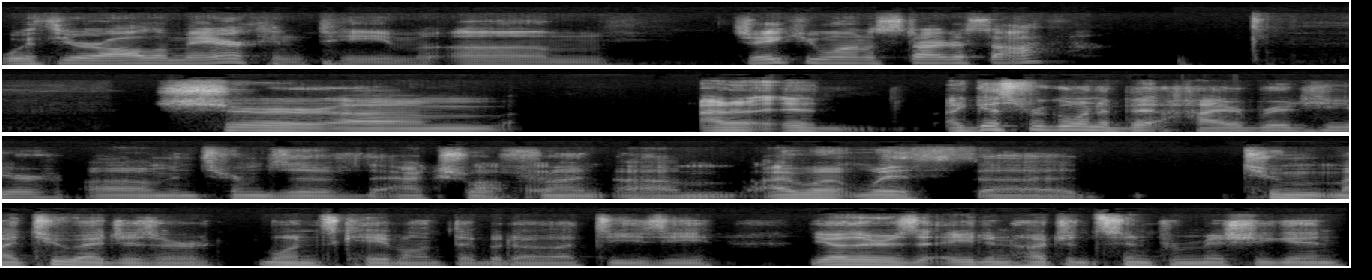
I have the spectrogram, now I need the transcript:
with your All American team. Um, Jake, you want to start us off? Sure. Um, I don't. It, I guess we're going a bit hybrid here. Um, in terms of the actual Love front. Um, I went with uh, two. My two edges are one's Kayvon Thibodeaux. That's easy. The other is Aidan Hutchinson from Michigan.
